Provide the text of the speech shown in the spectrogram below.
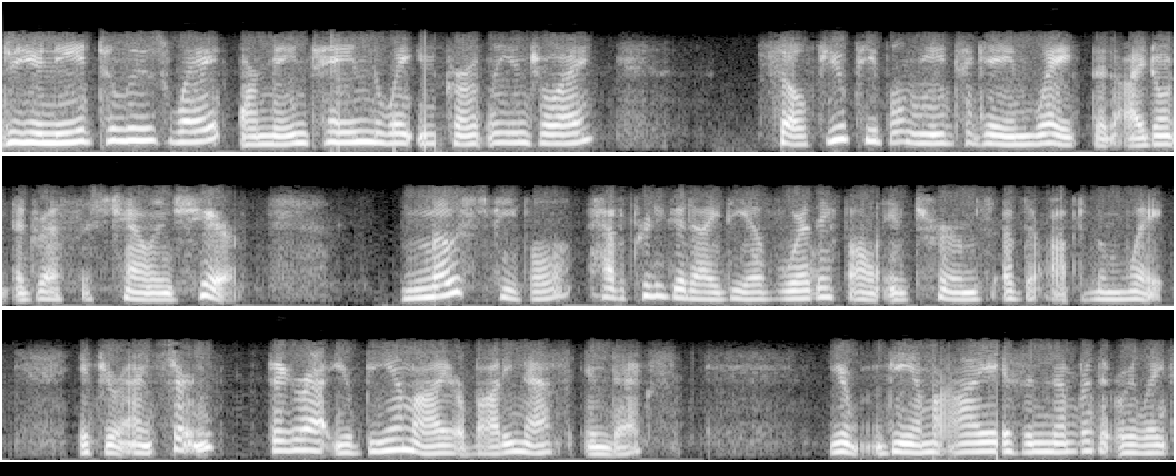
Do you need to lose weight or maintain the weight you currently enjoy? So few people need to gain weight that I don't address this challenge here. Most people have a pretty good idea of where they fall in terms of their optimum weight. If you're uncertain, figure out your BMI or body mass index. Your BMI is a number that relates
